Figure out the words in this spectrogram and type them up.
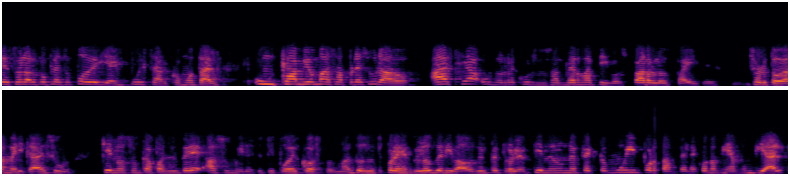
eso a largo plazo podría impulsar como tal un cambio más apresurado hacia unos recursos alternativos para los países, sobre todo de América del Sur, que no son capaces de asumir este tipo de costos. Entonces, por ejemplo, los derivados del petróleo tienen un efecto muy importante en la economía mundial,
